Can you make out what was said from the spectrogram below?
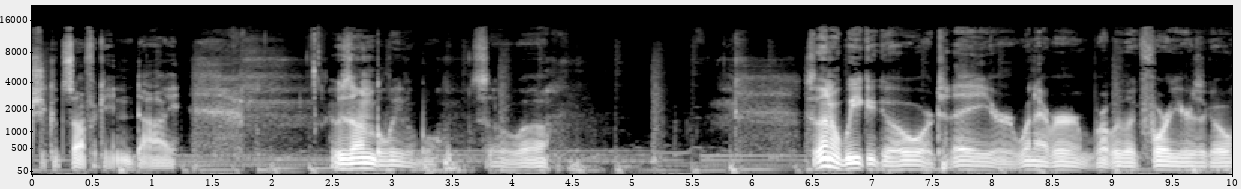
she could suffocate and die. It was unbelievable. So, uh, So then a week ago, or today, or whenever, probably like four years ago,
